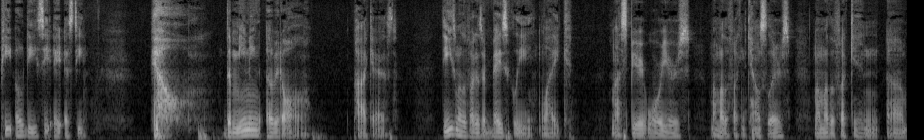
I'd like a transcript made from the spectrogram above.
P O D C A S T. Yo, the meaning of it all podcast these motherfuckers are basically like my spirit warriors, my motherfucking counselors, my motherfucking um,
